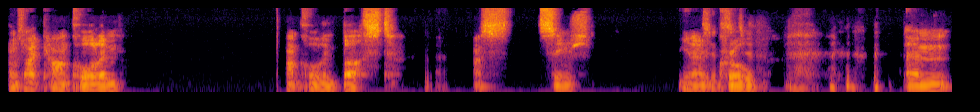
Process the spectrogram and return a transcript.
I was like, can't call him, can't call him Bust. That seems, you know, cruel. Um,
